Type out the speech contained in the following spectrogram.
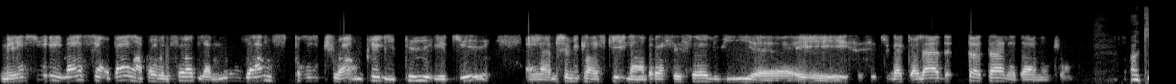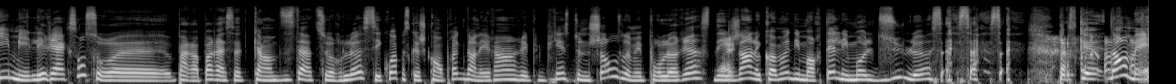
Mais assurément, si on parle encore une fois de la mouvance pro-Trump, les purs et durs, euh, M. McCloskey, il a embrassé ça, lui, euh, et c'est une accolade totale à Donald Trump. OK, mais les réactions sur euh, par rapport à cette candidature-là, c'est quoi? Parce que je comprends que dans les rangs républicains, c'est une chose, mais pour le reste des gens, le commun des mortels, les moldus, là, ça, parce que non, mais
